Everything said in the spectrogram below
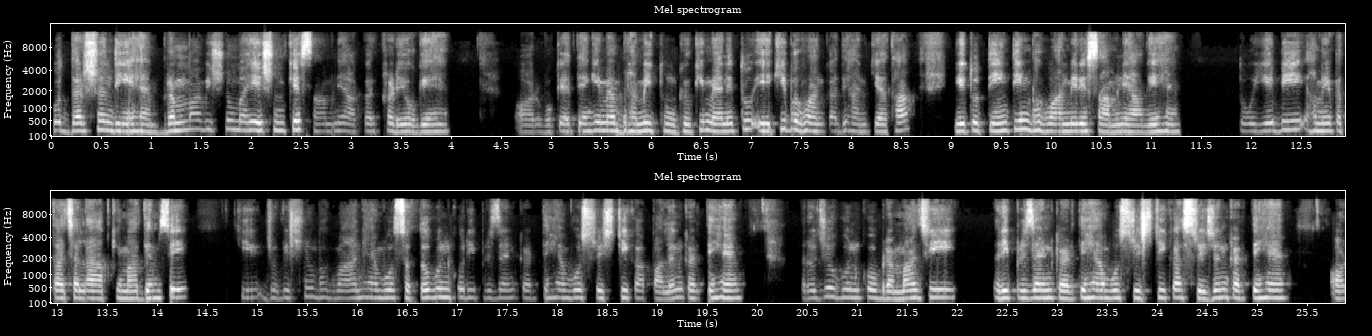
को दर्शन दिए हैं। ब्रह्मा, विष्णु, महेश उनके सामने आकर खड़े हो गए हैं। और वो कहते हैं कि मैं भ्रमित हूँ क्योंकि मैंने तो एक ही भगवान का ध्यान किया था। ये तो तीन तीन भगवान मेरे सामने आ गए हैं। तो ये भी हमें पता चला आपके माध्यम से कि जो विष्णु भगवान है, वो सतोगुण को रिप्रेजेंट करते हैं, वो सृष्टि का पालन करते हैं। रजोगुण को ब्रह्मा जी रिप्रेजेंट करते हैं, वो सृष्टि का सृजन करते हैं। और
